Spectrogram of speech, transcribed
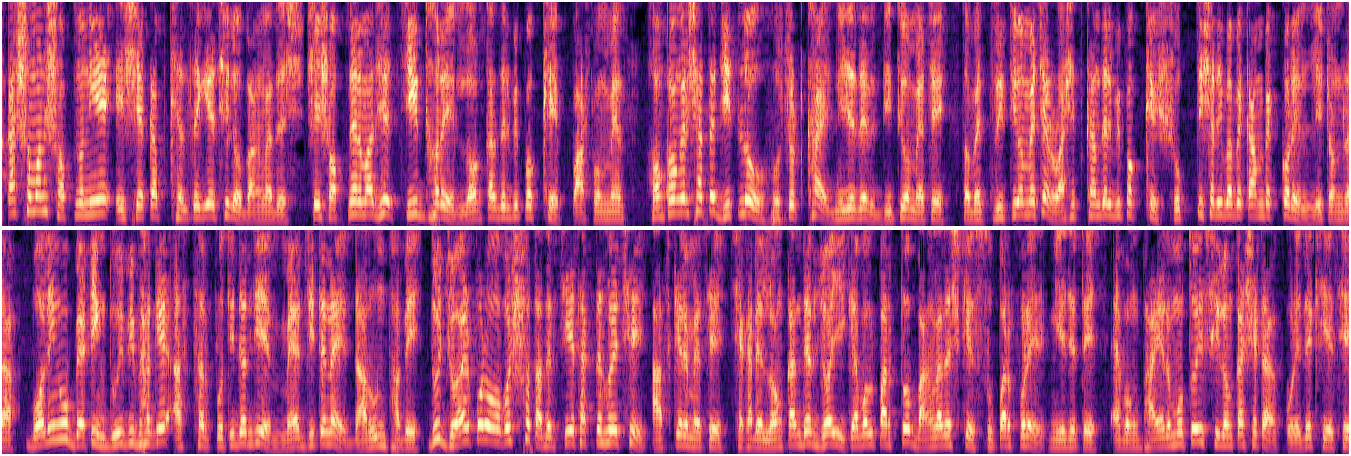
আকাশ সমান স্বপ্ন নিয়ে এশিয়া কাপ খেলতে গিয়েছিল বাংলাদেশ। সেই স্বপ্নের মাঝে চির ধরে লঙ্কাদের বিপক্ষে পারফরমেন্স হংকং এর সাথে জিতলেও হোঁচট খায় নিজেদের দ্বিতীয় ম্যাচে। তবে তৃতীয় ম্যাচে রাশিদ খানদের বিপক্ষে শক্তিশালীভাবে কামব্যাক করে লিটনরা। বোলিং ও ব্যাটিং দুই বিভাগে আস্থার প্রতিদান দিয়ে ম্যাচ জিতে নেয় দারুণভাবে। দুই জয়ের পরও অবশ্য তাদের চেয়ে থাকতে হয়েছে আজকের ম্যাচে। সেখানে লঙ্কানদের জয়ই কেবল পারত বাংলাদেশকে সুপার ফোরে নিয়ে যেতে এবং ভাইয়ের মতোই শ্রীলঙ্কা সেটা করে দেখিয়েছে।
